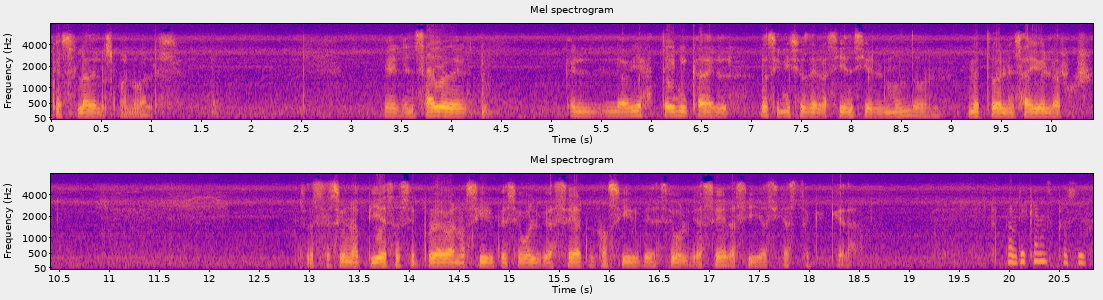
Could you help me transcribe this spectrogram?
Que es la de los manuales. El ensayo de el- la vieja técnica de los inicios de la ciencia y el mundo, el método del ensayo y el error. Entonces se hace una pieza, se prueba, no sirve, se vuelve a hacer, no sirve, se vuelve a hacer, así, así hasta que queda. Fabrican explosivos.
